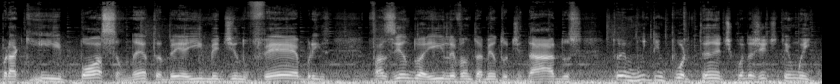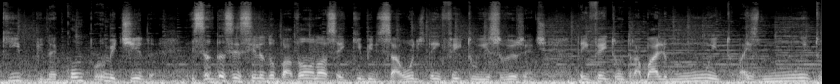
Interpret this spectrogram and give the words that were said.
para que possam, né, também aí medindo febre, fazendo aí levantamento de dados. Então é muito importante quando a gente tem uma equipe né, comprometida. E Santa Cecília do Pavão, a nossa equipe de saúde, tem feito isso, viu gente? Tem feito um trabalho muito, mas muito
